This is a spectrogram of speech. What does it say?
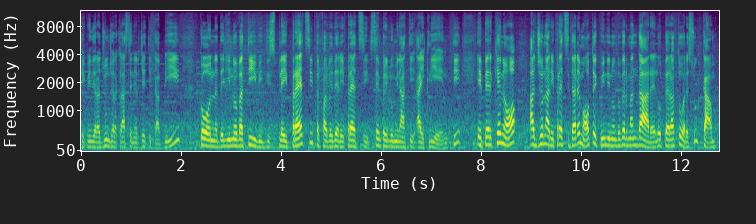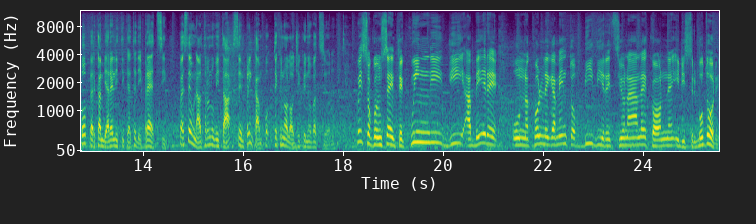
che quindi raggiunge la classe energetica B, con degli innovativi display prezzi per far vedere i prezzi sempre illuminati ai clienti e perché no aggiornare i prezzi da remoto e quindi non dover mandare l'operatore sul campo per cambiare le etichette dei prezzi. Questa è un'altra novità sempre in campo tecnologico innovazione. Questo consente quindi di avere un collegamento bidirezionale con i distributori.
